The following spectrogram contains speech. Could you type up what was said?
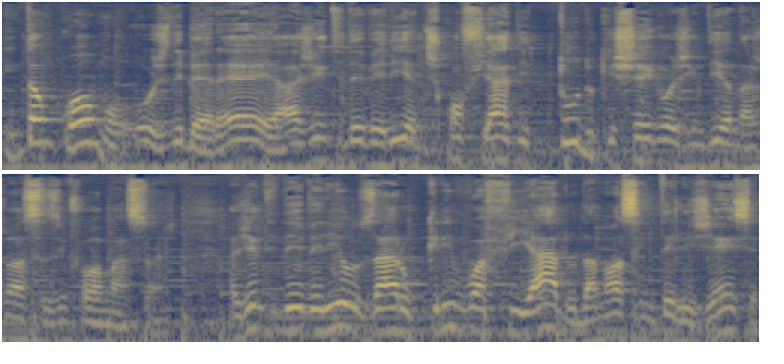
Então, como os de Bereia, a gente deveria desconfiar de tudo que chega hoje em dia nas nossas informações. A gente deveria usar o crivo afiado da nossa inteligência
